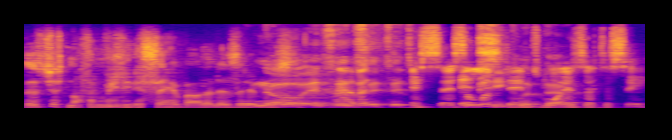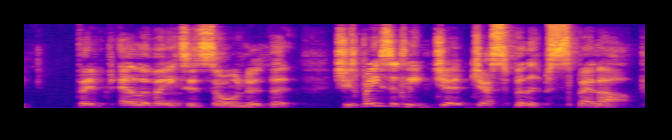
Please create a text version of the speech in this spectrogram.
there's just nothing really to say about it, is it? it No, was- it's No, it's, but it's it's It's, it's the It's- Lib Dems. Lib What Dem. is there to say? They've elevated someone that, that she's basically Je- Jess Phillips sped up.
